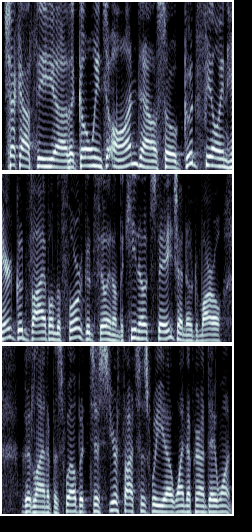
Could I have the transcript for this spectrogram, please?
check out the uh, the goings on down. So good feeling here, good vibe on the floor, good feeling on the keynote stage. I know tomorrow a good lineup as well. But just your thoughts as we uh, wind up here on day one.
